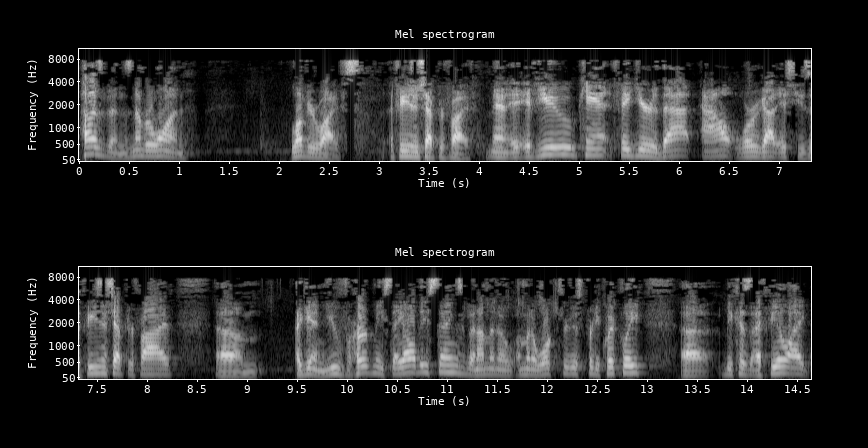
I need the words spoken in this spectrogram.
husbands, number one, love your wives. Ephesians chapter 5. Man, if you can't figure that out, we've got issues. Ephesians chapter 5, um, again, you've heard me say all these things, but I'm gonna I'm gonna work through this pretty quickly uh, because I feel like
